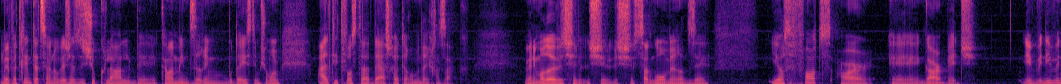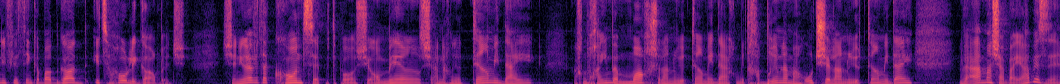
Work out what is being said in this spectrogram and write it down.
מבטלים את עצמנו, ויש איזשהו כלל בכמה מנזרים בודהיסטים שאומרים, אל תתפוס את הדעה שלך יותר מדי חזק. ואני מאוד אוהב שסדגור אומר את זה, Your thoughts are uh, garbage. Even, even if you think about God, it's holy garbage. שאני אוהב את הקונספט פה, שאומר שאנחנו יותר מדי, אנחנו חיים במוח שלנו יותר מדי, אנחנו מתחברים למהות שלנו יותר מדי, ומה שהבעיה בזה,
